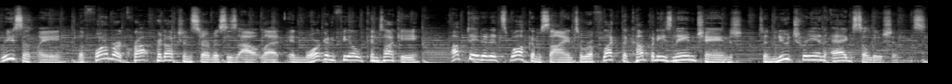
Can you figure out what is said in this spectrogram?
Recently, the former Crop Production Services outlet in Morganfield, Kentucky, updated its welcome sign to reflect the company's name change to Nutrien Ag Solutions.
